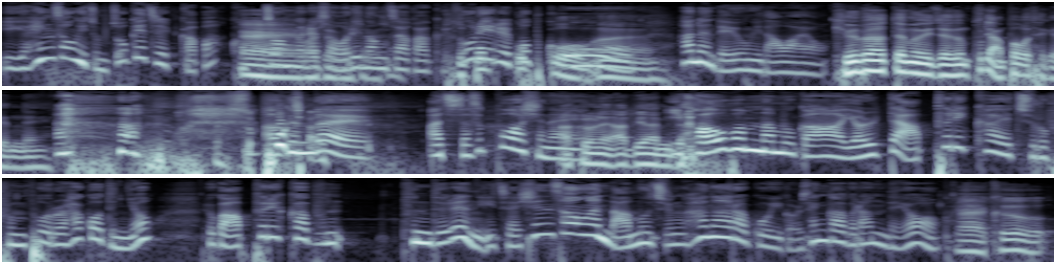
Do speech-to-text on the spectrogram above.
이 행성이 좀 쪼개질까봐 걱정을 네, 해서 맞아, 어린 맞아, 왕자가 그 뿌리를 뽑- 뽑고, 뽑고, 네. 하는 내용이 나와요. 기후 변화 때문에 이제 뿌리 안 뽑아도 되겠네. 아 근데 아 진짜 스포하시네. 아, 그러네. 아, 이 미안합니다. 바오밥 나무가 열대 아프리카에 주로 분포를 하거든요. 그리고 아프리카 분, 분들은 이제 신성한 나무 중 하나라고 이걸 생각을 한대요. 네, 그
